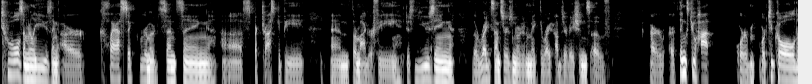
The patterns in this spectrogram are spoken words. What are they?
tools I'm really using are classic remote sensing, uh, spectroscopy, and thermography, just using the right sensors in order to make the right observations of are, are things too hot or, or too cold?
